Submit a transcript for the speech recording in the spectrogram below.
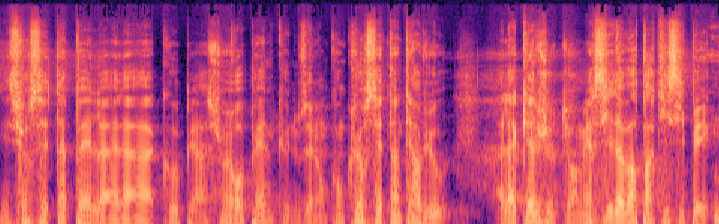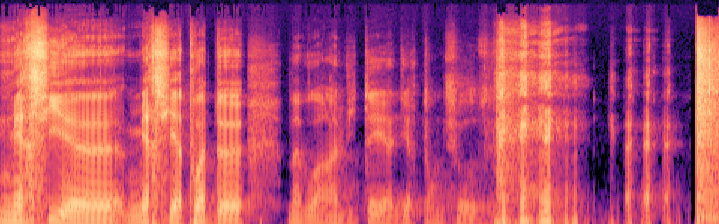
et sur cet appel à la coopération européenne que nous allons conclure cette interview à laquelle je te remercie d'avoir participé. Merci, euh, merci à toi de m'avoir invité à dire tant de choses.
